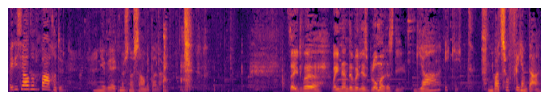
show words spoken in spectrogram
Hy het dieselfde vir pa gedoen. En jy werk mos nou saam met hulle. Sy het vir wynende wil lees blomme gestuur. Ja, ek het. En wat so vreemd daaraan?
